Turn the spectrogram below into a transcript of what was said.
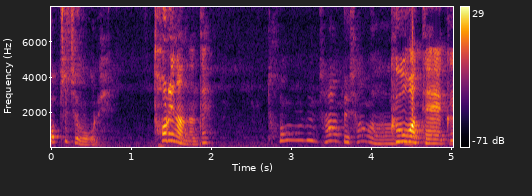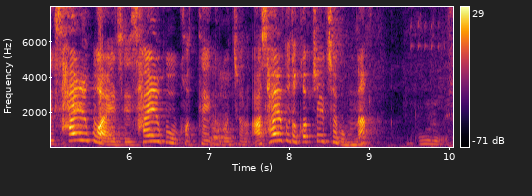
껍질째 먹으래. 털이 났는데? 털은 사람들이 상아. 그거 같아. 그 살구 알지? 살구 겉에 그것처럼. 아 살구도 껍질째 먹나? 모르겠어.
